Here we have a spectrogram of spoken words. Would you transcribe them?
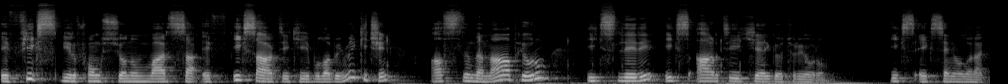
fx bir fonksiyonum varsa fx artı 2'yi bulabilmek için aslında ne yapıyorum? x'leri x artı 2'ye götürüyorum. x ekseni olarak.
